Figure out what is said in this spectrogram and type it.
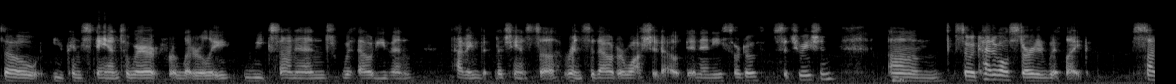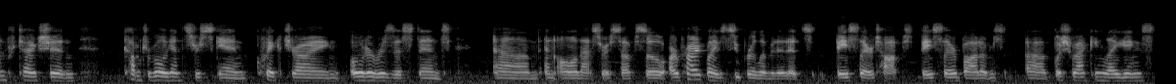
So you can stand to wear it for literally weeks on end without even having the- the chance to rinse it out or wash it out in any sort of situation. Um, so it kind of all started with like sun protection, comfortable against your skin, quick drying, odor resistant, um, and all of that sort of stuff. So our product line is super limited. It's base layer tops, base layer bottoms, uh, bushwhacking leggings,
